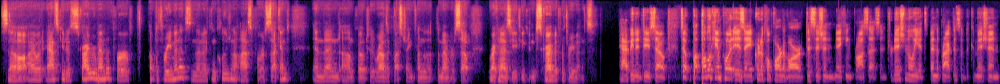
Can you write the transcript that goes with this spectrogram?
So I would ask you to describe your amendment for up to three minutes, and then at conclusion, I'll ask for a second, and then um, go to rounds of questioning from the, the members. So recognize you if you can describe it for three minutes. Happy to do so. So pu- public input is a critical part of our decision-making process. And traditionally, it's been the practice of the commission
